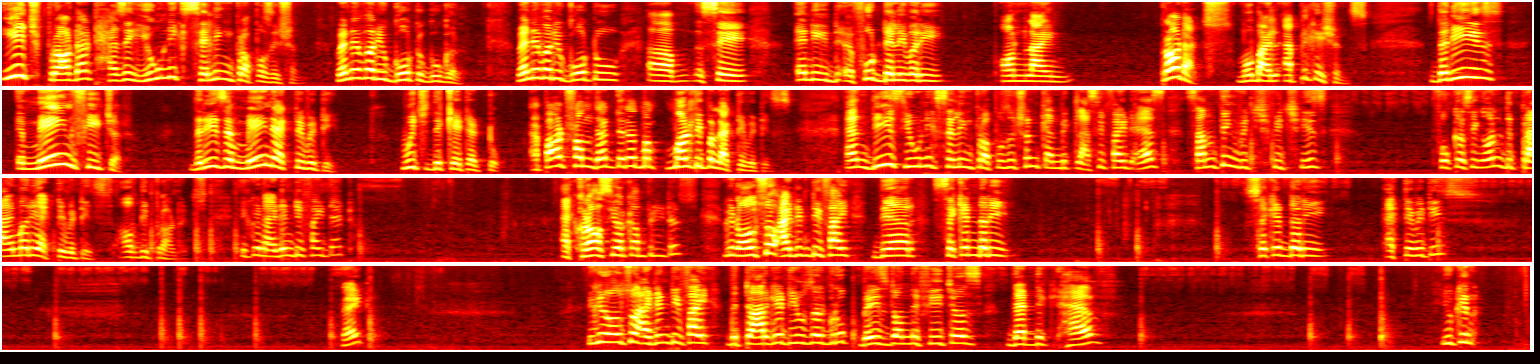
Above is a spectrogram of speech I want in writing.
each product has a unique selling proposition. Whenever you go to Google, whenever you go to um, say any food delivery online products, mobile applications, there is a main feature there is a main activity which they cater to. Apart from that, there are multiple activities and these unique selling proposition can be classified as something which, which is focusing on the primary activities of the products. You can identify that across your competitors. You can also identify their secondary secondary activities right. You can also identify the target user group based on the features that they have. You can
